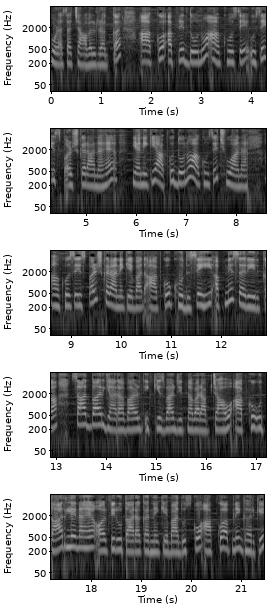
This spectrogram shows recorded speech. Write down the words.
थोड़ा सा चावल रखकर आपको अपने दोनों आँखों से उसे स्पर्श कराना है, यानी कि आपको दोनों आँखों से छुआना है। आँखों से स्पर्श कराने के बाद आपको खुद से ही अपने शरीर का सात बार, ग्यारह बार, इक्कीस बार, जितना बार आप चाहो, आपको उतार लेना है और फिर उतारा करने के बाद उसको आपको अपने घर के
